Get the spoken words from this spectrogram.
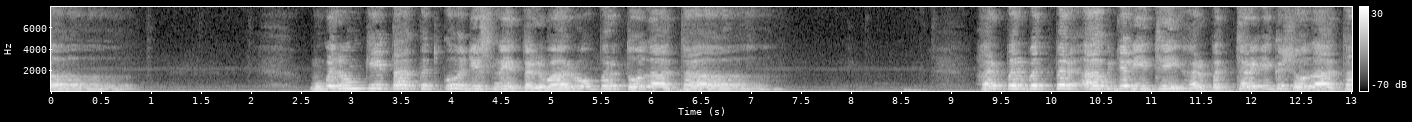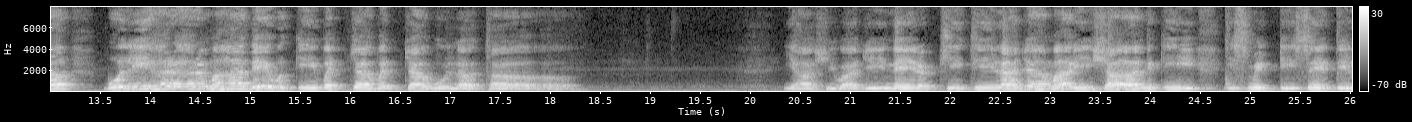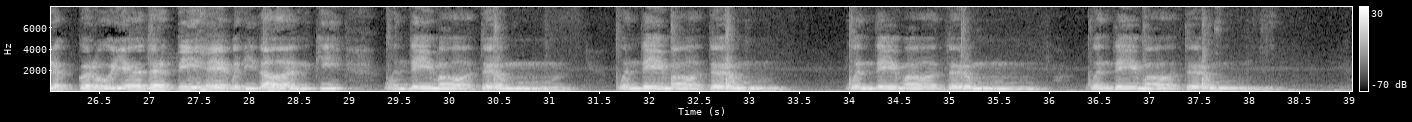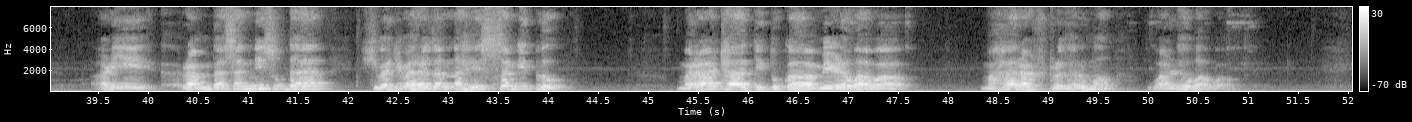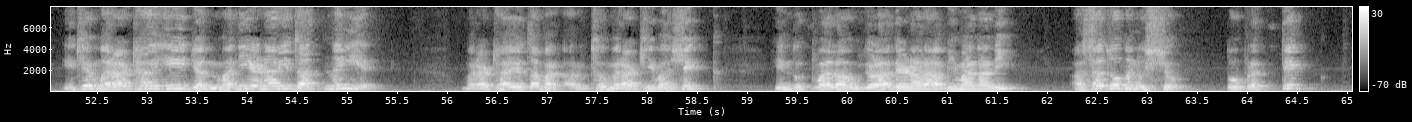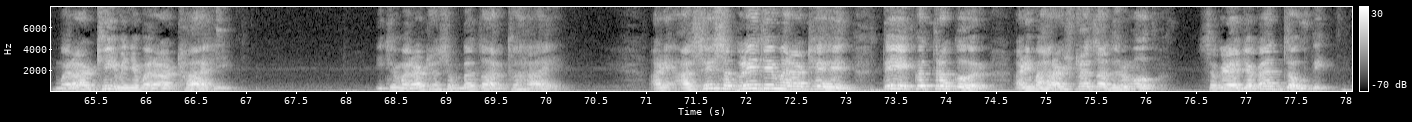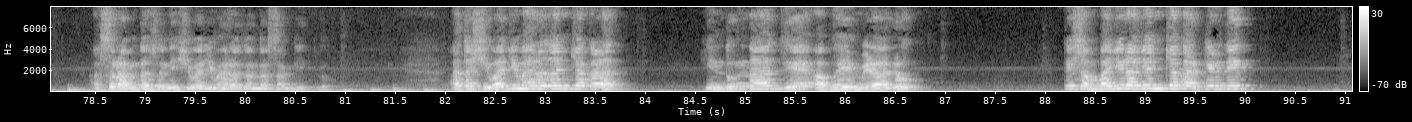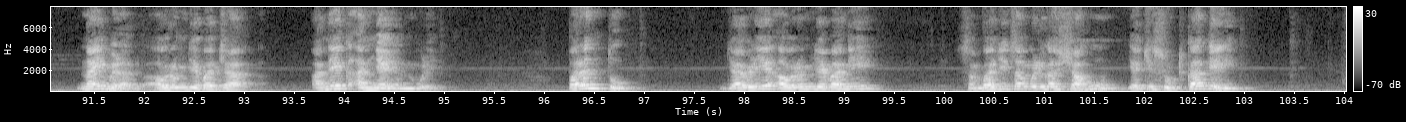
मुगलों की ताकत को जिसने तलवारों पर तोला था। हर पर्वत पर आग जली थी हर पत्थर एक शोला था। बोली हर हर महादेव की बच्चा बच्चा बोला था। यहाँ शिवाजी ने रखी थी लाज हमारी शान की। इस मिट्टी से तिलक करो यह धरती है बलिदान की। वंदे मातरम वंदे मातरम वंदे मातरम वंदे मातरम। आणि रामदासांनी सुद्धा शिवाजी महाराजांना हेच सांगितलं मराठा तितुका मेळवावा महाराष्ट्र धर्म वाढवावा. इथे मराठा ही जन्मानी येणारी जात नाही आहे मराठा याचा अर्थ मराठी भाषिक हिंदुत्वाला उजळा देणारा अभिमानानी असा जो मनुष्य तो प्रत्येक मराठी म्हणजे मराठा आहे. इथे मराठा शब्दाचा अर्थ हा आहे. आणि असे सगळे जे मराठी आहेत ते एकत्र कर आणि महाराष्ट्राचा धर्म सगळ्या जगात जाऊ दे. असं रामदासांनी शिवाजी महाराजांना सांगितलं. आता शिवाजी महाराजांच्या काळात हिंदूंना जे अभय मिळालं ते संभाजीराजांच्या कारकिर्दीत नाही मिळालं औरंगजेबाच्या अनेक अन्यायांमुळे. परंतु ज्यावेळी औरंगजेबाने संभाजीचा मुलगा शाहू याची सुटका केली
